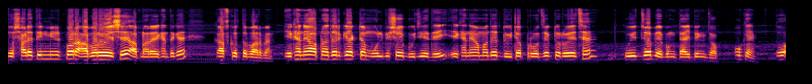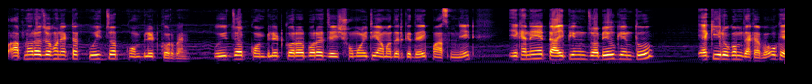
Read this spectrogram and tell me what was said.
তো সাড়ে তিন মিনিট পর আবারও এসে আপনারা এখান থেকে কাজ করতে পারবেন। এখানে আপনাদেরকে একটা মূল বিষয় বুঝিয়ে দেই। এখানে আমাদের দুইটা প্রজেক্ট রয়েছে কুইজ জব এবং টাইপিং জব ওকে তো আপনারা যখন একটা কুইজ জব কমপ্লিট করবেন কুইজ জব কমপ্লিট করার পরে যেই সময়টি আমাদেরকে দেয়, পাঁচ মিনিট, এখানে টাইপিং জবেও কিন্তু একই রকম দেখাবো ওকে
